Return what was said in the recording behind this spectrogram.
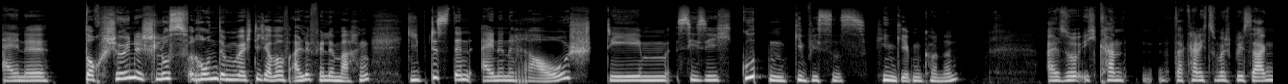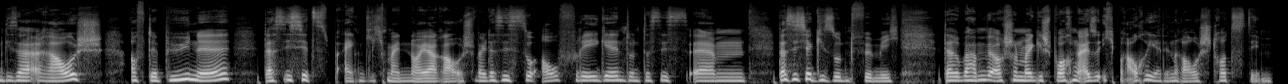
Eine doch schöne Schlussrunde möchte ich aber auf alle Fälle machen. Gibt es denn einen Rausch, dem Sie sich guten Gewissens hingeben können? Also ich kann, da kann ich zum Beispiel sagen, dieser Rausch auf der Bühne, das ist jetzt eigentlich mein neuer Rausch, weil das ist so aufregend und das ist, ähm, das ist ja gesund für mich. Darüber haben wir auch schon mal gesprochen. Also ich brauche ja den Rausch trotzdem.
